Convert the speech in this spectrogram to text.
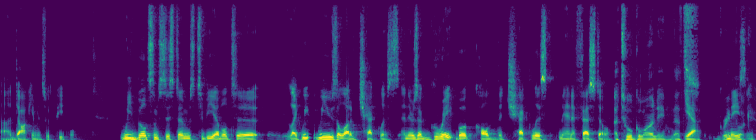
uh, documents with people. We've built some systems to be able to, like, we, we use a lot of checklists, and there's a great book called The Checklist Manifesto. Atul Gawande. That's yeah, great amazing. Book.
